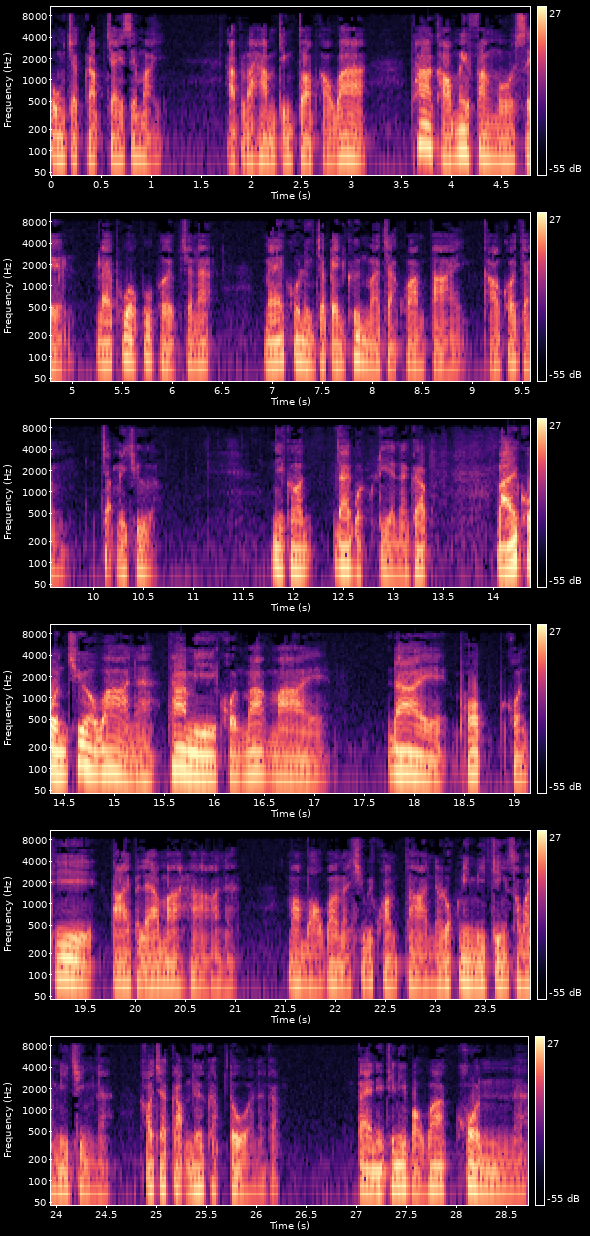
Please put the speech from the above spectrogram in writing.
คงจะกลับใจเสียใหม่อับราฮัมจึงตอบเขาว่า ถ้าเขาไม่ฟังโมเสสและพวกผู้เผยพระชนะ แม้คนหนึ่งจะเป็นขึ้นมาจากความตาย เขาก็ยังจะไม่เชื่อ นี่ก็ได้บทเรียนนะครับ หลายคนเชื่อว่านะถ้ามีคนมากมาย ได้พบคนที่ตายไปแล้วมาหานะมาบอกว่าในชีวิตความตายนรกนี้มีจริงสวรรค์มีจริงนะเขาจะกลับเนื้อกลับตัวนะครับ แต่ในที่นี้บอกว่าคนนะ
